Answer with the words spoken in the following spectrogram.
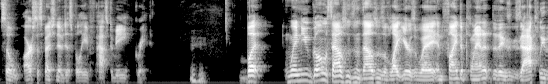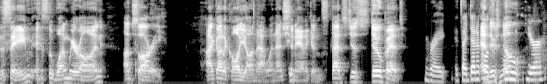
so our suspension of disbelief has to be great. hmm But when you go thousands and thousands of light years away and find a planet that is exactly the same as the one we're on, I'm sorry. I gotta call you on that one. That's shenanigans. That's just stupid. Right. It's identical. And there's no- here.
